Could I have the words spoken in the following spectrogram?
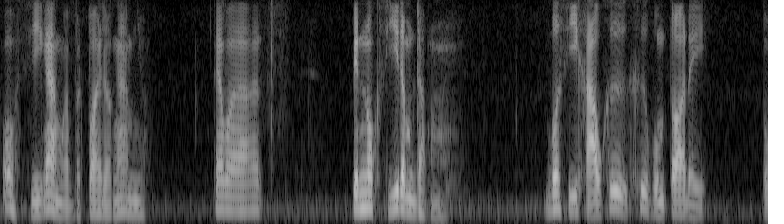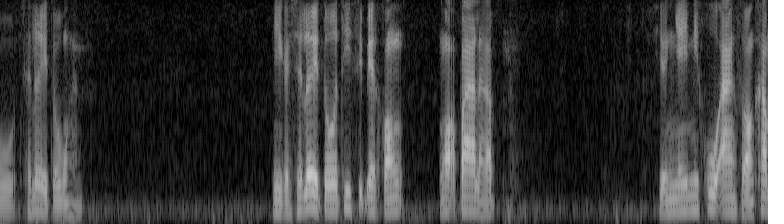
โอ้สีงามครับปล่อยดอกงามอยู่ แต่ว่า เป็นนกสีดำๆบ่สีขาวคือคือผมต่อได้โตวเฉลยโตวบังหันนี่ก็เฉลยโตวที่สิบเอ็ดของเงาะป่าแหละครับ เสียงใหญ่มีคู่อ้างสองคำ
